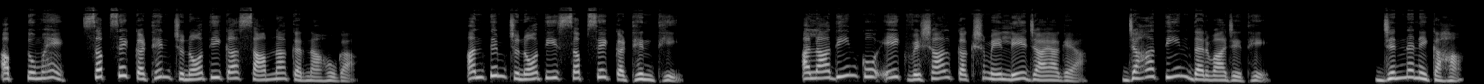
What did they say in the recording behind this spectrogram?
अब तुम्हें सबसे कठिन चुनौती का सामना करना होगा। अंतिम चुनौती सबसे कठिन थी। अलादीन को एक विशाल कक्ष में ले जाया गया, जहाँ तीन दरवाजे थे। जिन्न ने कहा,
